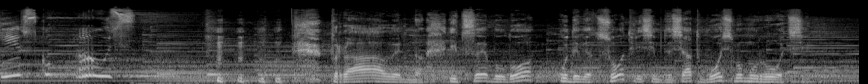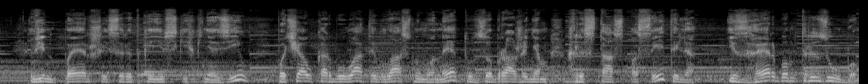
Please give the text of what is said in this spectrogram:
Київську Русь. Правильно, і це було у 988 році. Він перший серед київських князів почав карбувати власну монету з зображенням Христа Спасителя із гербом тризубом.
